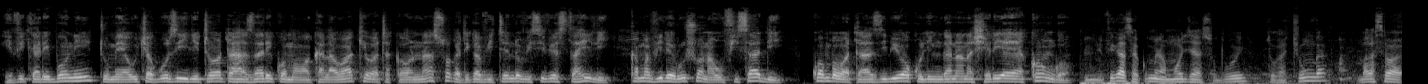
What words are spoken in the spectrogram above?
Hivi karibuni tume ya uchaguzi ilitoa tahadhari kwa mawakala wake watakaonaswa katika vitendo visivyostahili kama vile rushwa na ufisadi kwamba wataadhibiwa kulingana na sheria ya Kongo. Ilifika saa kumi na moja asubuhi tukachunga mpaka saa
